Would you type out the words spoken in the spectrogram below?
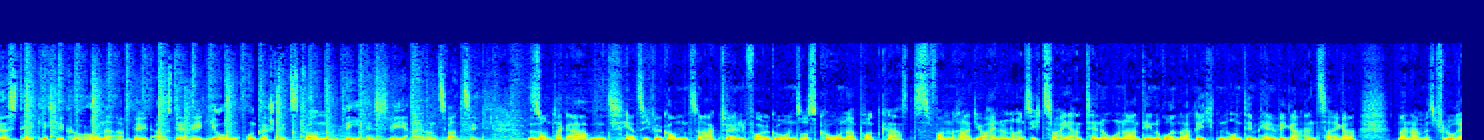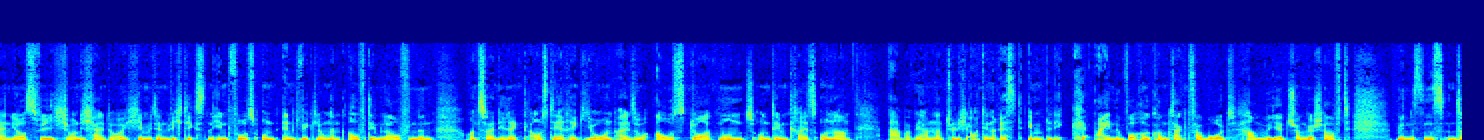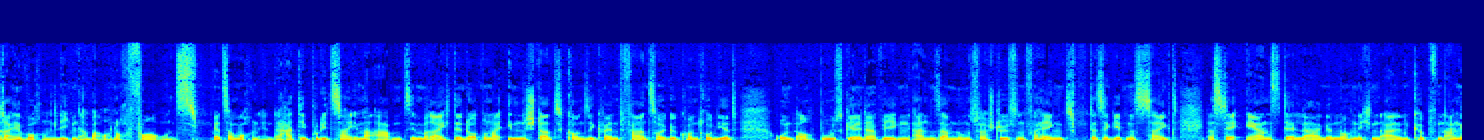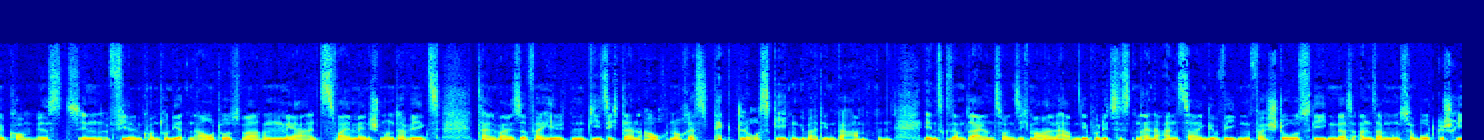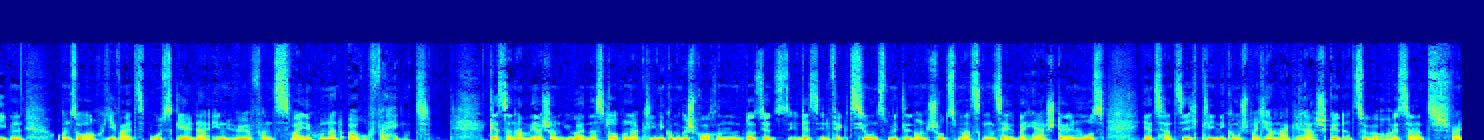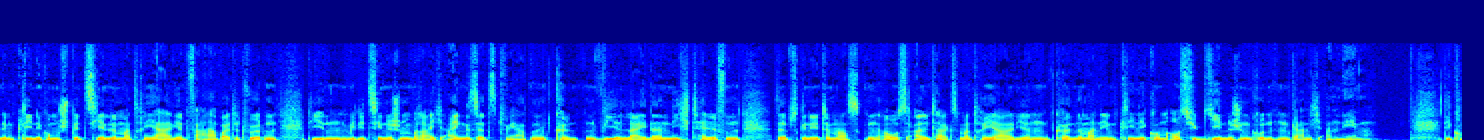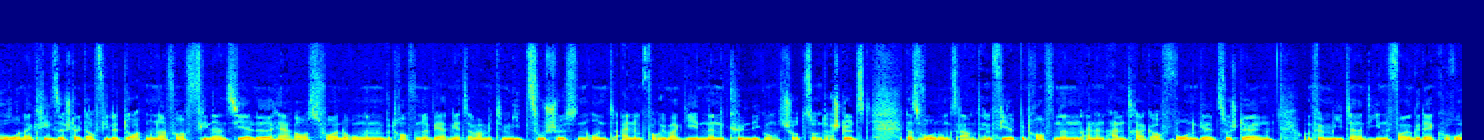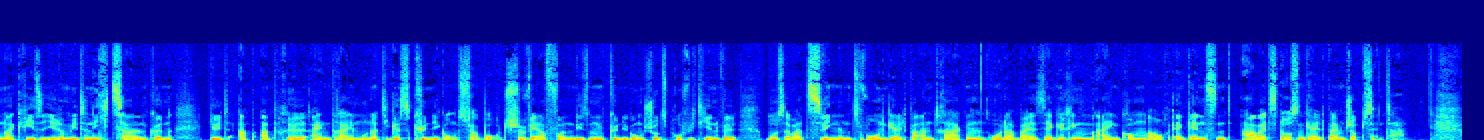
Das tägliche Corona-Update aus der Region unterstützt von DSW 21. Sonntagabend, herzlich willkommen zur aktuellen Folge unseres Corona-Podcasts von Radio 91.2 Antenne Unna, den Ruhrnachrichten und dem Hellweger Anzeiger. Mein Name ist Florian Joswig und ich halte euch hier mit den wichtigsten Infos und Entwicklungen auf dem Laufenden und zwar direkt aus der Region, also aus Dortmund und dem Kreis Unna. Aber wir haben natürlich auch den Rest im Blick. Eine Woche Kontaktverbot haben wir jetzt schon geschafft. Mindestens drei Wochen liegen aber auch noch vor uns. Jetzt am Wochenende hat die Polizei immer abends im Bereich der Dortmunder Innenstadt konsequent Fahrzeuge kontrolliert und auch Bußgelder wegen Ansammlungsverstößen verhängt. Das Ergebnis zeigt, dass der Ernst der Lage noch nicht in allen Köpfen angekommen ist. In vielen kontrollierten Autos waren mehr als zwei Menschen unterwegs. Teilweise verhielten die sich dann auch noch respektlos gegenüber den Beamten. Insgesamt 23 Mal haben die Polizisten eine Anzeige wegen Verstoß gegen das Ansammlungsverbot geschrieben und so auch jeweils jeweils Bußgelder in Höhe von 200 Euro verhängt. Gestern haben wir ja schon über das Dortmunder Klinikum gesprochen, das jetzt Desinfektionsmittel und Schutzmasken selber herstellen muss. Jetzt hat sich Klinikumsprecher Marc Raschke dazu geäußert, weil im Klinikum spezielle Materialien verarbeitet würden, die im medizinischen Bereich eingesetzt werden, könnten wir leider nicht helfen. Selbstgenähte Masken aus Alltagsmaterialien könne man im Klinikum aus hygienischen Gründen gar nicht annehmen. Die Corona-Krise stellt auch viele Dortmunder vor finanzielle Herausforderungen. Betroffene werden jetzt aber mit Mietzuschüssen und einem vorübergehenden Kündigungsschutz unterstützt. Das Wohnungsamt empfiehlt Betroffenen, einen Antrag auf Wohngeld zu stellen. Und für Mieter, die infolge der Corona-Krise ihre Miete nicht zahlen können, gilt ab April ein dreimonatiges Kündigungsverbot. Wer von diesem Kündigungsschutz profitieren will, muss aber zwingend Wohngeld beantragen oder bei sehr geringem Einkommen auch ergänzend Arbeitslosengeld beim Jobcenter.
